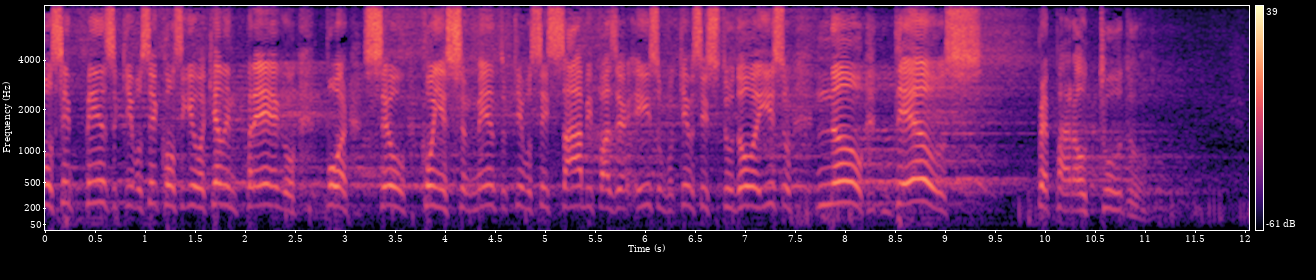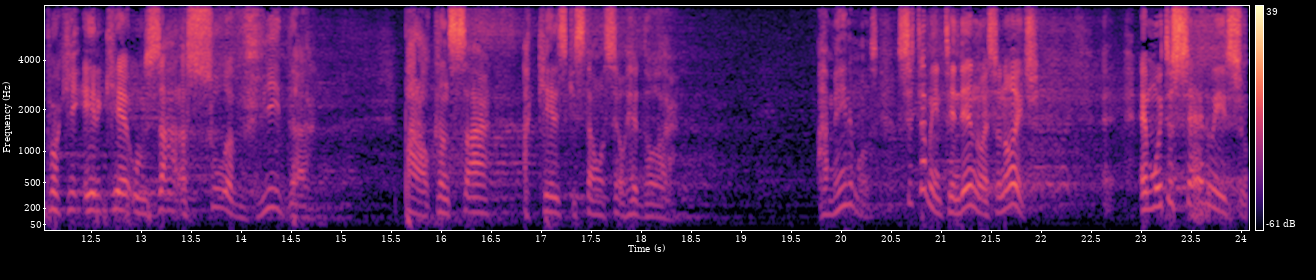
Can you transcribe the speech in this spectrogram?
Você pensa que você conseguiu aquele emprego por seu conhecimento, que você sabe fazer isso, porque você estudou isso? Não, Deus preparou tudo, porque Ele quer usar a sua vida para alcançar aqueles que estão ao seu redor. Amém, irmãos? Você está me entendendo essa noite? É, é muito sério isso.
